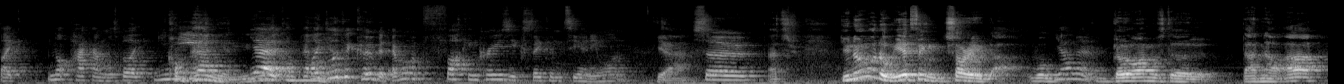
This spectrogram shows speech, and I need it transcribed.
like not pack animals, but like you Companion. You Need, need a yeah, companion. like look at COVID. Everyone went fucking crazy because they couldn't see anyone. Yeah. So That's. You know what a weird thing? Sorry, uh, we'll yeah, no. go on with the that now. Uh,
